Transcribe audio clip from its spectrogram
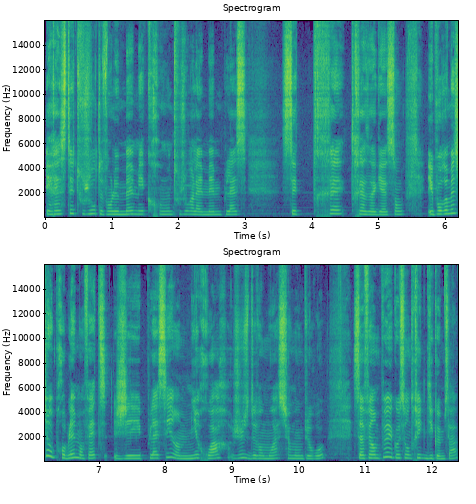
et rester toujours devant le même écran, toujours à la même place, c'est très très agaçant. Et pour remédier au problème, en fait, j'ai placé un miroir juste devant moi sur mon bureau. Ça fait un peu égocentrique dit comme ça,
